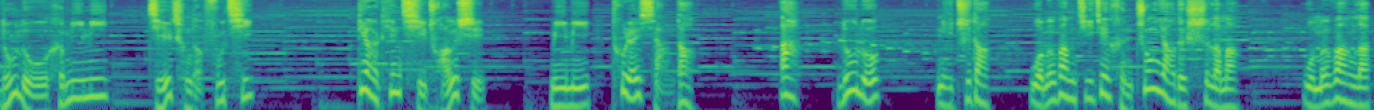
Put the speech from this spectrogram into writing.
鲁鲁和咪咪结成了夫妻。第二天起床时，咪咪突然想到：“啊，鲁鲁，你知道我们忘记一件很重要的事了吗？我们忘了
